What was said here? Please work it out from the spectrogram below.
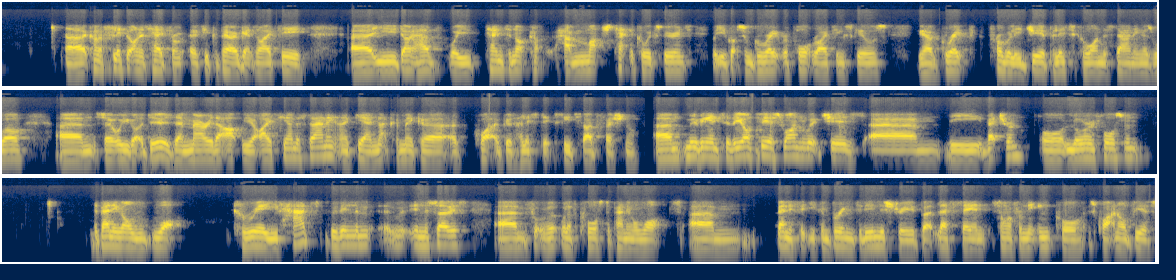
Uh, kind of flip it on its head from if you compare against IT. Uh, you don't have, well, you tend to not have much technical experience, but you've got some great report writing skills. You have great, probably geopolitical understanding as well. Um, so all you got to do is then marry that up with your IT understanding, and again, that can make a, a quite a good holistic CTI professional. Um, moving into the obvious one, which is um, the veteran or law enforcement depending on what career you've had within the in the service. Um, well, of course, depending on what um, benefit you can bring to the industry. But let's say someone from the Int Corps is quite an obvious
